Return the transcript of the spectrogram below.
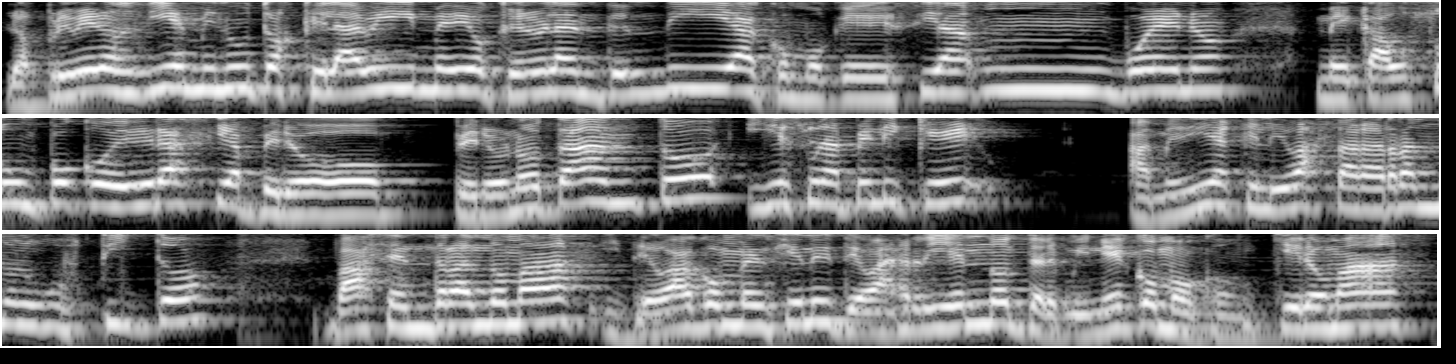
Los primeros 10 minutos que la vi medio que no la entendía, como que decía, "Mm, bueno, me causó un poco de gracia, pero, pero no tanto. Y es una peli que a medida que le vas agarrando el gustito, vas entrando más y te va convenciendo y te vas riendo. Terminé como con quiero más,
